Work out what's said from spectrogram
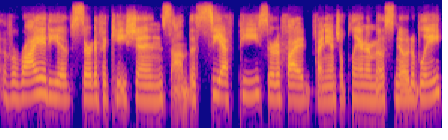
a variety of certifications, um, the CFP, Certified Financial Planner, most notably,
